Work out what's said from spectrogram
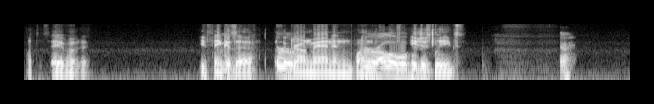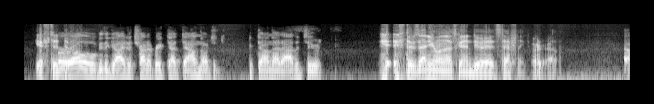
what to say about it. You'd think as a, as a grown man in one of the prestigious leagues. Yeah. Gifted. Tortorella will be the guy to try to break that down, though, to break down that attitude. If there's anyone that's going to do it, it's definitely Tortorella. Yeah.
